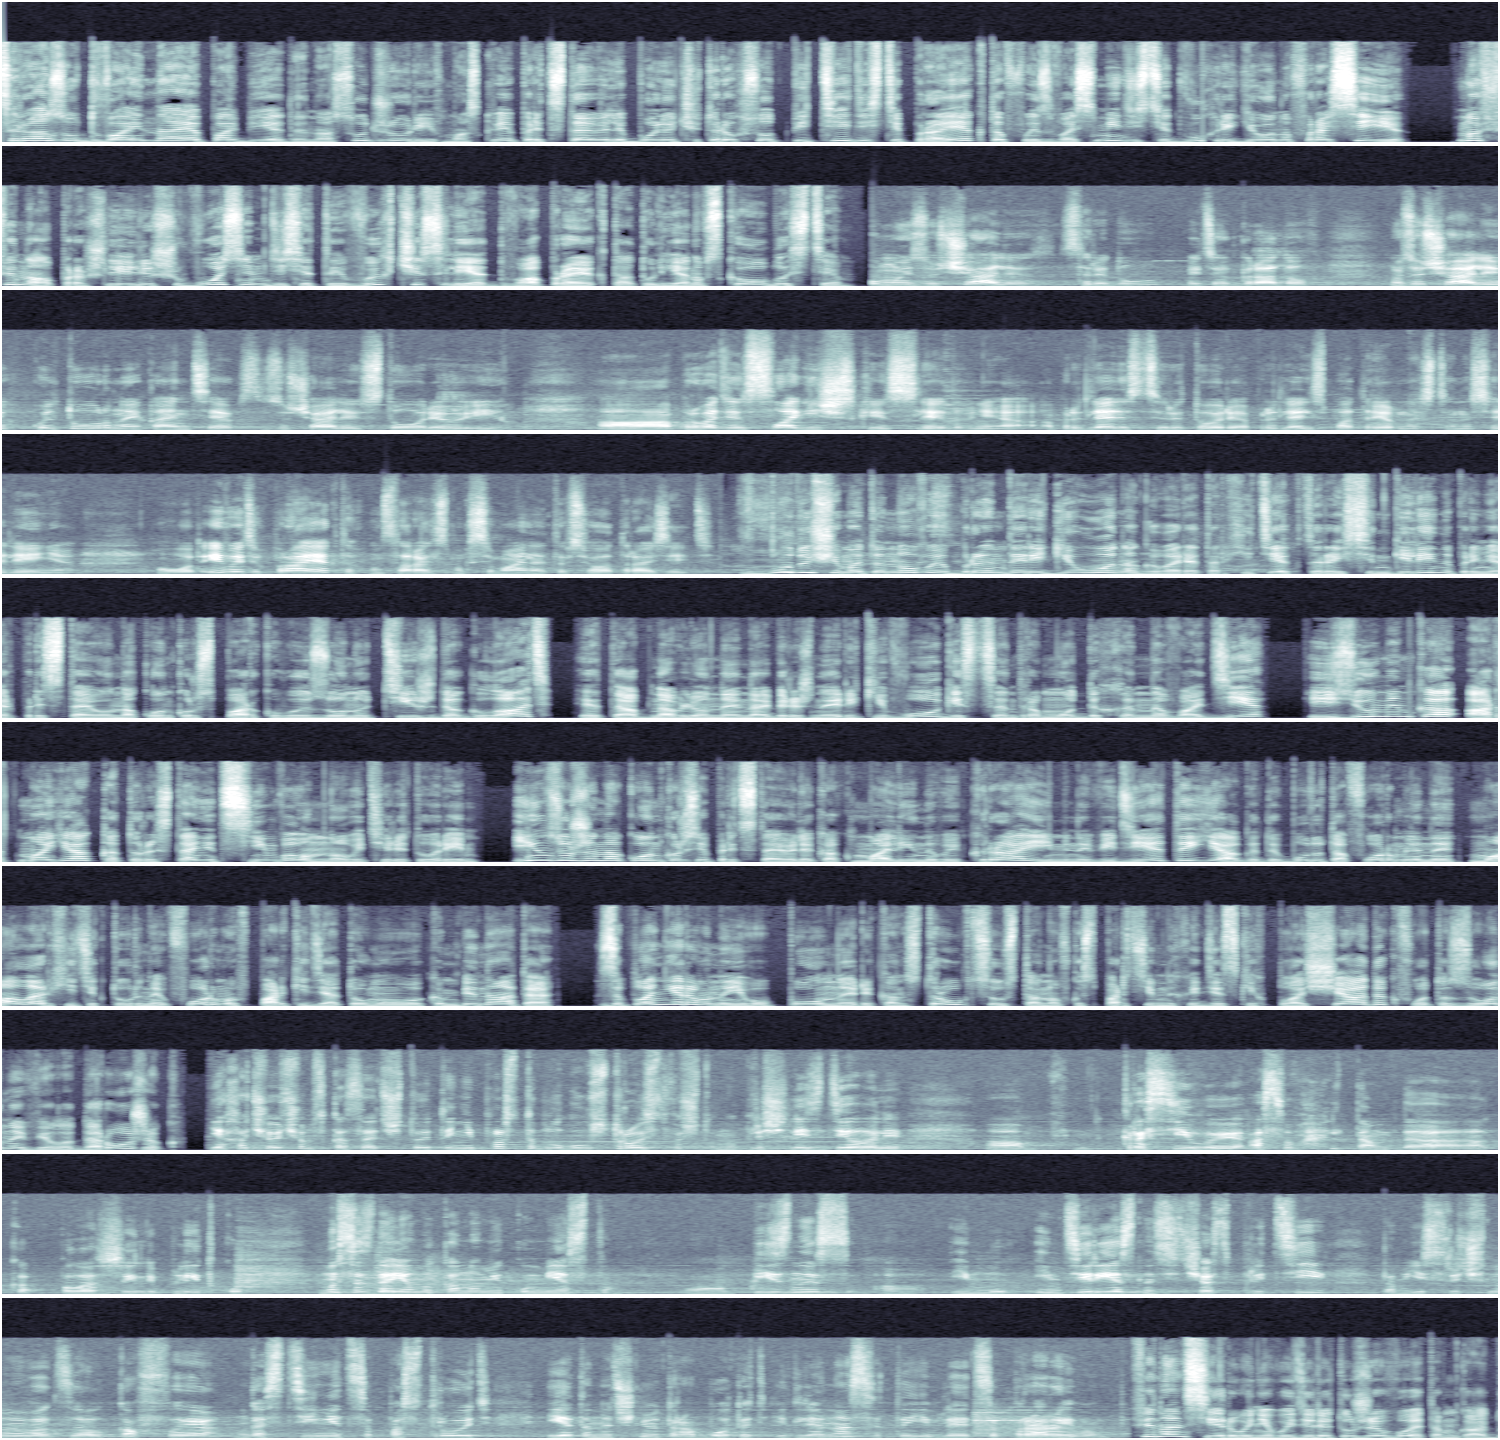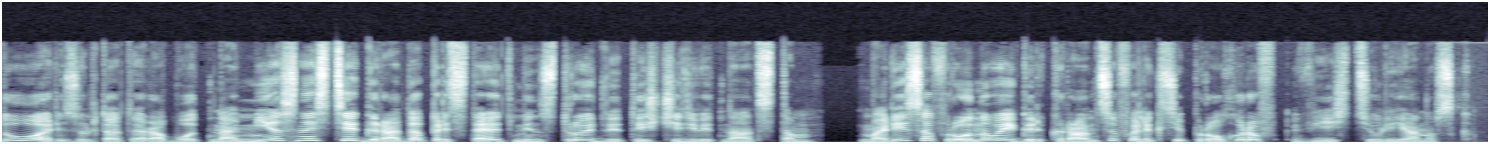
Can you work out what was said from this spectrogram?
Сразу двойная победа. На суд жюри в Москве представили более 450 проектов из 82 регионов России. Но в финал прошли лишь 80, и в их числе два проекта от Ульяновской области. Мы изучали среду этих городов, мы изучали их культурный контекст, изучали историю их, а, проводили социологические исследования, определялись территории, определялись потребности населения. Вот. И в этих проектах мы старались максимально это все отразить. В будущем это новые бренды региона, говорят архитекторы. Сингели, например, представил на конкурс парковую зону «Тишь да гладь». Это обновленная набережная реки Волги с центром отдыха на воде. Изюминка – арт-маяк, который станет символом новой территории. Инзу же на конкурсе представили как малиновый край, и именно в виде этой ягоды будут оформлены малые архитектурные формы в парке диатомового комбината. Запланирована его полная реконструкция, установка спортивных и детских площадок, фотозоны, велодорожек. Я хочу о чем сказать, что это не просто благоустройство, что мы пришли, сделали а, красивый асфальт, там, да, положили плитку. Мы создаем экономику места. А, бизнес, а, ему интересно сейчас прийти, там есть речной вокзал, кафе, гостиница, построить, и это начнет работать. И для нас это является прорывом. Финансирование выделит уже в этом году, а результаты работ на местности города представят Минстрой в 2019. Мария Сафронова, Игорь Кранцев, Алексей Прохоров, Вести Ульяновск.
